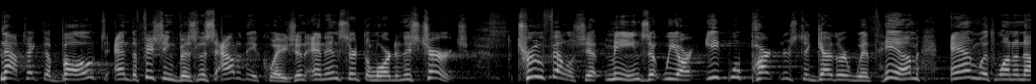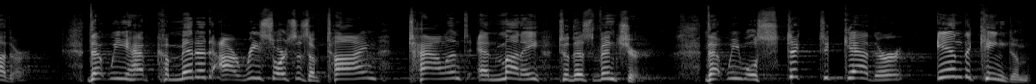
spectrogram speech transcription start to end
Now, take the boat and the fishing business out of the equation and insert the Lord in His church. True fellowship means that we are equal partners together with Him and with one another. That we have committed our resources of time, talent, and money to this venture. That we will stick together in the kingdom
